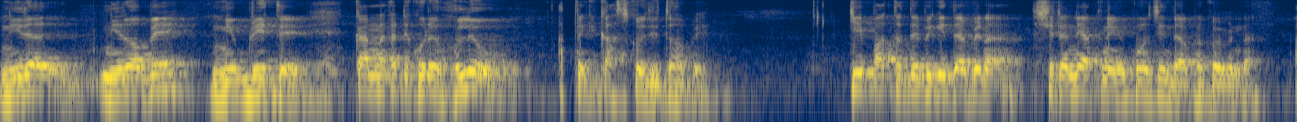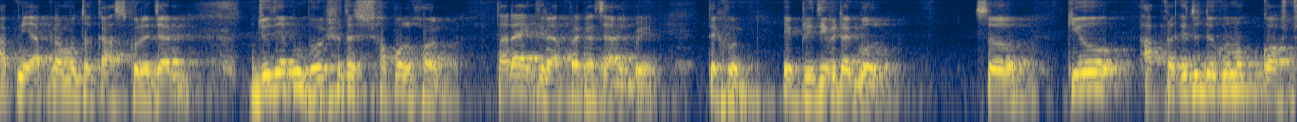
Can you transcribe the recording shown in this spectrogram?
নীরা, নীরবে, নিবৃতে, কান্নাকাটি করে হলেও আপনাকে কাজ করে দিতে হবে। কে পাত্তা দেবে, কি দেবে না, সেটা নিয়ে আপনি কোনো চিন্তা ভাবনা করবেন না। আপনি আপনার মতো কাজ করে যান। যদি আপনি ভবিষ্যতে সফল হন, তারা একদিন আপনার কাছে আসবে। দেখুন, এই পৃথিবীটা গোল। সো কেউ আপনাকে যদি কোনো কষ্ট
